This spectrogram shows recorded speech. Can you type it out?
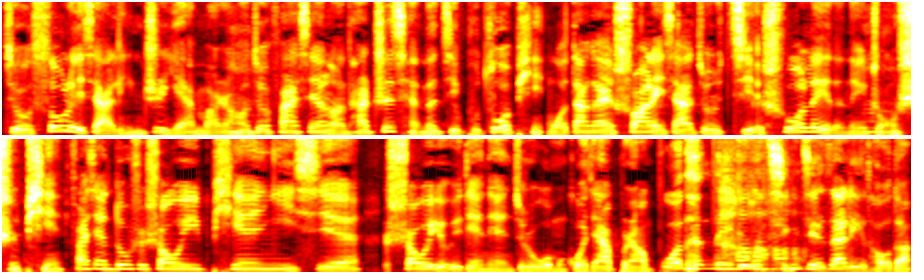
就搜了一下林志妍嘛，然后就发现了他之前的几部作品，我大概刷了一下，就是解说类的那种视频，发现都是稍微偏一些，稍微有一点点就是我们国家不让播的那种 情节在里头的。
